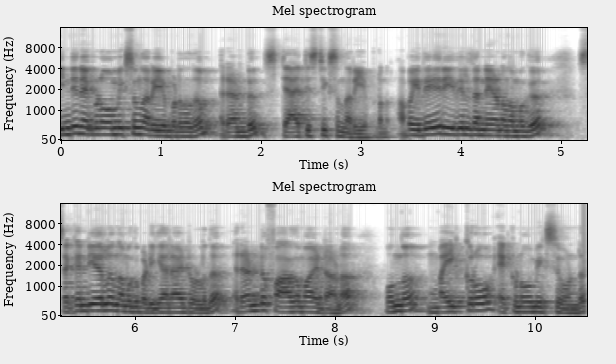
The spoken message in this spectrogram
ഇന്ത്യൻ എക്കണോമിക്സ് എന്നറിയപ്പെടുന്നതും രണ്ട് സ്റ്റാറ്റിസ്റ്റിക്സ് എന്നറിയപ്പെടുന്നത് അപ്പോൾ ഇതേ രീതിയിൽ തന്നെയാണ് നമുക്ക് സെക്കൻഡ് ഇയറിൽ നമുക്ക് പഠിക്കാനായിട്ടുള്ളത് രണ്ട് ഭാഗമായിട്ടാണ്. ഒന്ന് മൈക്രോ എക്കണോമിക്സും ഉണ്ട്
